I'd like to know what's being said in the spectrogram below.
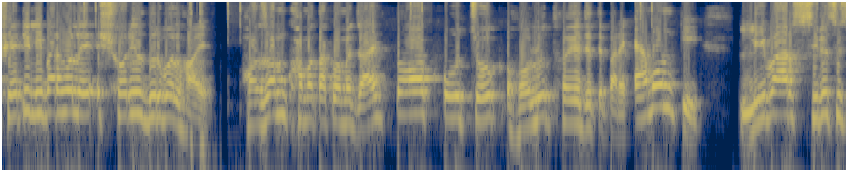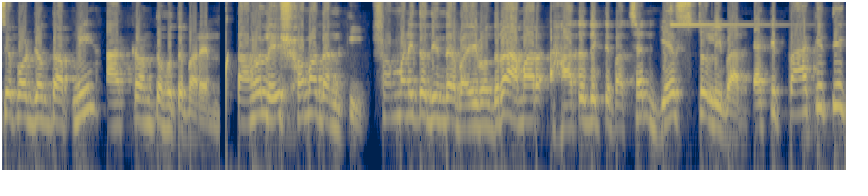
ফ্যাটি লিভার হলে শরীর দুর্বল হয়, হজম ক্ষমতা কমে যায়, ত্বক ও চোখ হলুদ হয়ে যেতে পারে। এমনকি লিভার সিরোসিসে পর্যন্ত আপনি আক্রান্ত হতে পারেন। তাহলে সমাধান কি? সম্মানিত দিনদার ভাই বন্ধুরা, আমার হাতে দেখতে পাচ্ছেন গেস্টো লিভার, একটি প্রাকৃতিক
